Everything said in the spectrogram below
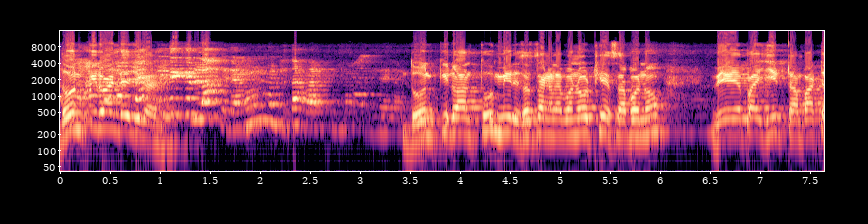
दोन किलो आणल्याची का. दोन किलो आण तू मिरचा चांगला बनव ठेसा बनव वेळ पाहिजे टमाट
